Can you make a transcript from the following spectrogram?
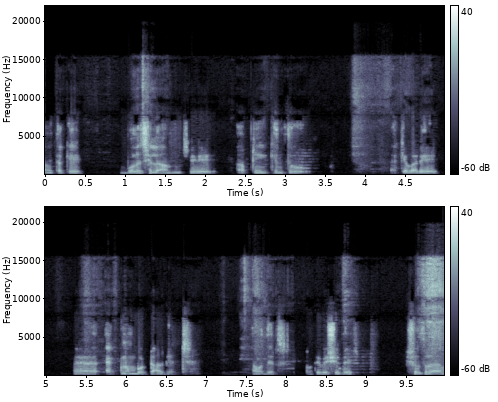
আমি তাকে বলেছিলাম যে আপনি কিন্তু একেবারে এক নম্বর টার্গেট আমাদের প্রতিবেশীদের। সুতরাং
